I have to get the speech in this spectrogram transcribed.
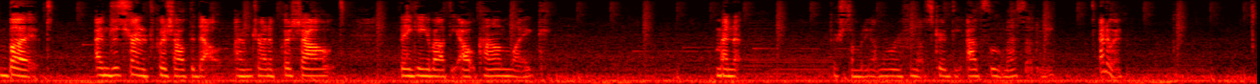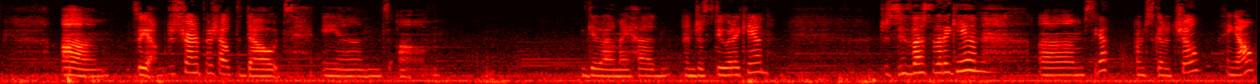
but I'm just trying to push out the doubt. I'm trying to push out thinking about the outcome. Like, my, there's somebody on the roof and that scared the absolute mess out of me. Anyway, um, so yeah, I'm just trying to push out the doubt and um, get out of my head and just do what I can. Just do the best that I can. Um, so yeah, I'm just gonna chill, hang out,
